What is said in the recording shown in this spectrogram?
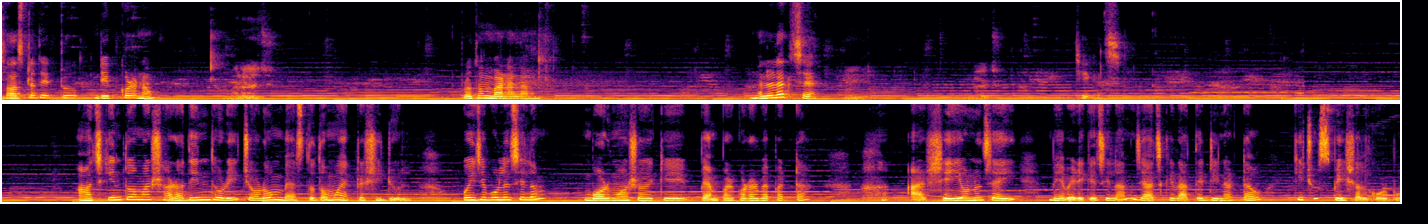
সসটাতে একটু ডিপ করে নাও। ভালো হয়েছে। প্রথম বানালাম। ভালো লাগছে? ঠিক আছে। আজ কিন্তু আমার সারা দিন ধরেই চরম ব্যস্ততম একটা শিডিউল ওই যে বলেছিলাম বড়মহাশয়কে প্যাম্পার করার ব্যাপারটা। আর সেই অনুযায়ী ভেবে রেখেছিলাম যে আজকে রাতের ডিনারটাও কিছু স্পেশাল করব।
